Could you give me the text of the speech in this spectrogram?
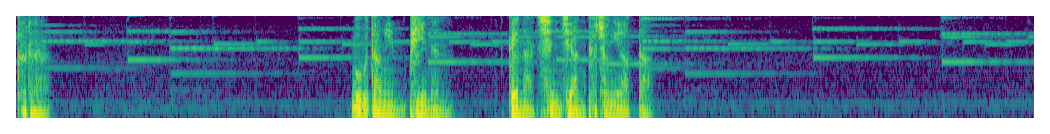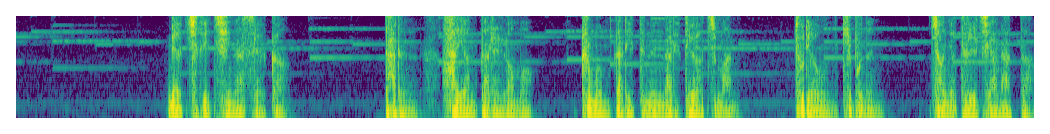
그래. 무당인 비는 꽤나 진지한 표정이었다. 며칠이 지났을까? 달은 하얀 달을 넘어 금음달이 뜨는 날이 되었지만 두려운 기분은 전혀 들지 않았다.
